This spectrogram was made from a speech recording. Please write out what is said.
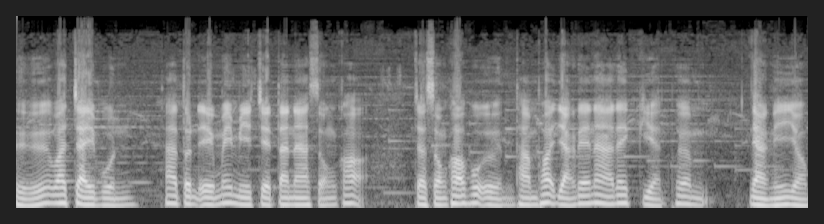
ถือว่าใจบุญ ถ้าตนเองไม่มีเจตนาสงเคราะห์จะสงเคราะห์ผู้อื่นทำเพราะอยากได้หน้าได้เกียรติเพิ่มอย่างนี้โยม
